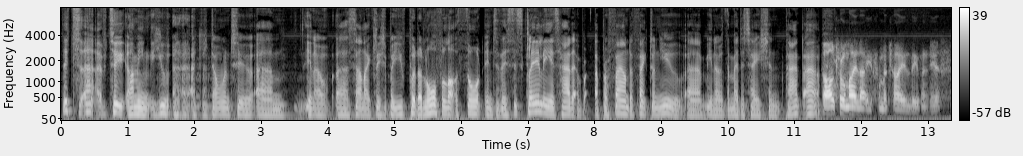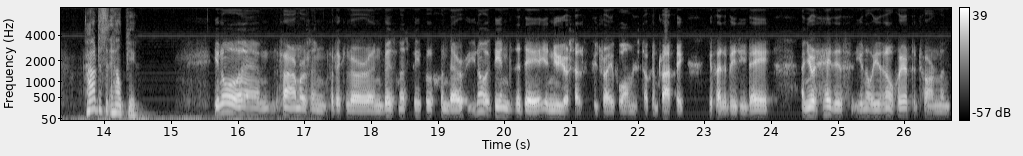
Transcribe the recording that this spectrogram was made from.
It's, uh, to, I mean, you. Uh, I don't want to, um, you know, uh, sound like cliche, but you've put an awful lot of thought into this. This clearly has had a, a profound effect on you. Um, you know, the meditation, Pat. Uh, All through my life, from a child, even yes. How does it help you? You know, um, farmers in particular and business people, when they're, you know, at the end of the day, you knew yourself if you drive home, you're stuck in traffic, you've had a busy day, and your head is, you know, you don't know where to turn, and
